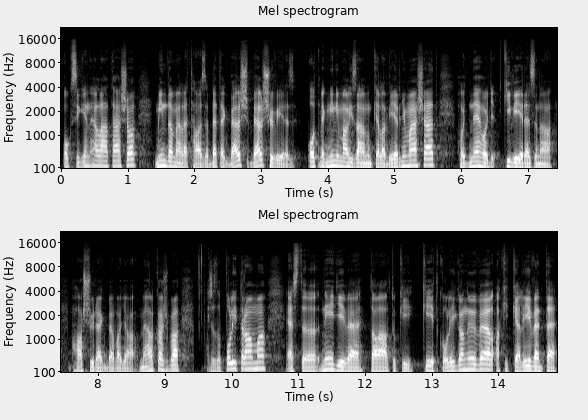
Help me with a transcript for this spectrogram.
oxigénellátása. Mindamellett, ha ez a beteg bels- belső vérez, ott meg minimalizálnunk kell a vérnyomását, hogy nehogy kivérezzen a hasüregbe vagy a melkasba. És ez a politrauma, ezt négy éve találtuk ki két kolléganővel, akikkel évente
